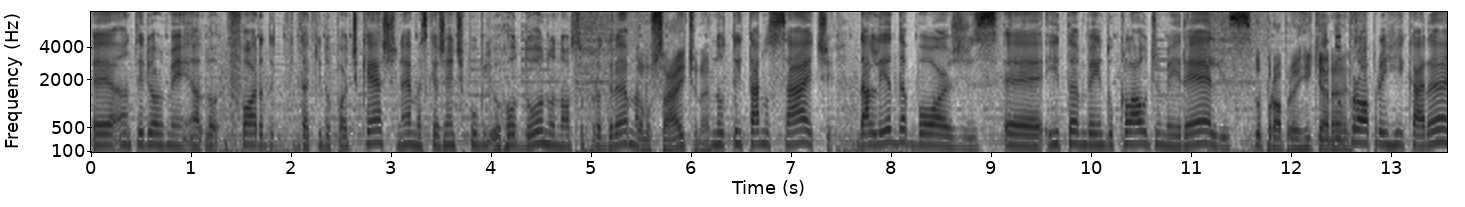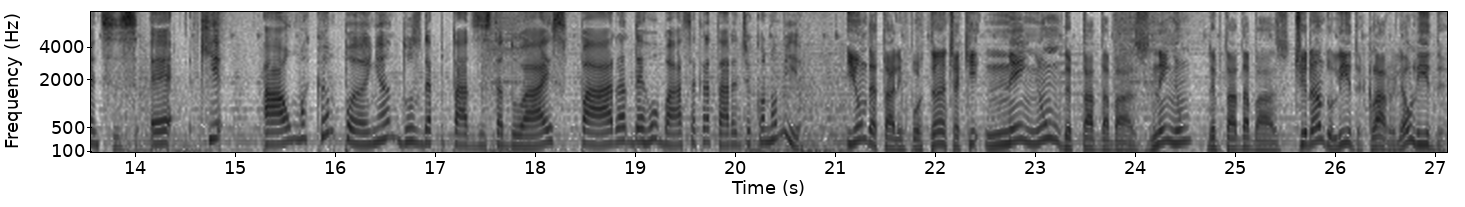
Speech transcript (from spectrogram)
é, anteriormente, fora do, daqui do podcast, né? Mas que a gente rodou no nosso programa. Tá no site, né? No, tá no site da Leda Borges é, e também do Cláudio Meirelles. Do próprio Henrique Arantes. E do próprio Henrique Arantes, é que há uma campanha dos deputados estaduais para derrubar a secretária de Economia. E um detalhe importante é que nenhum deputado da base, nenhum deputado da base, tirando o líder, claro, ele é o líder,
